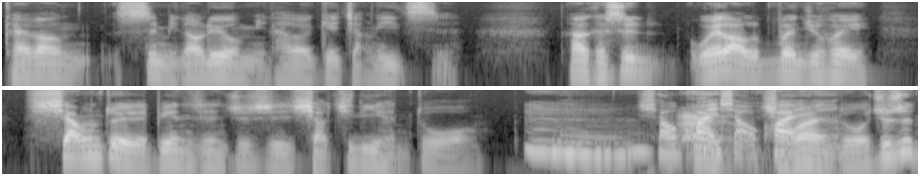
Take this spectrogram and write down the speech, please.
开放四米到六米，它会给奖励值。那可是围绕的部分就会相对的变成就是小基地很多，嗯，小块小块小块很多，就是。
